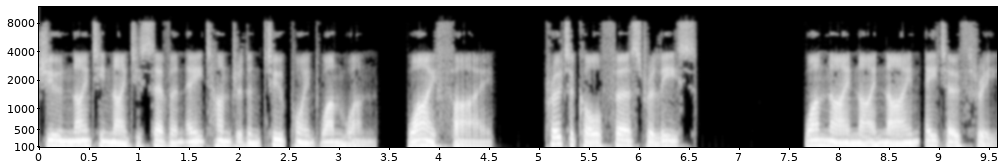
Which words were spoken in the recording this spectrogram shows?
June 1997 802.11 Wi-Fi Protocol first release 1999-803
